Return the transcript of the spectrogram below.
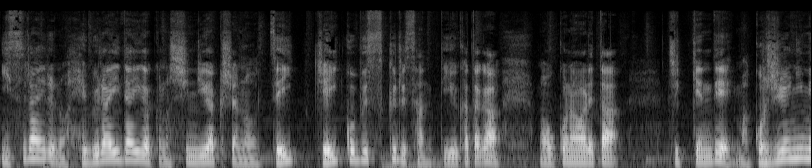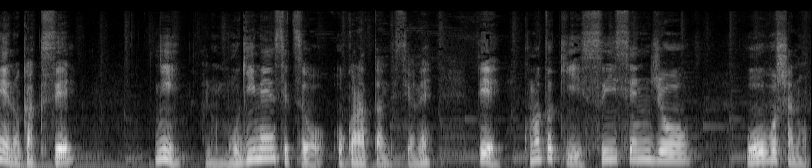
イスラエルのヘブライ大学の心理学者のジェイコブ・スクルさんっていう方が、ま行われた実験で、まあ、52名の学生にあの模擬面接を行ったんですよね。でこの時推薦状応募者の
